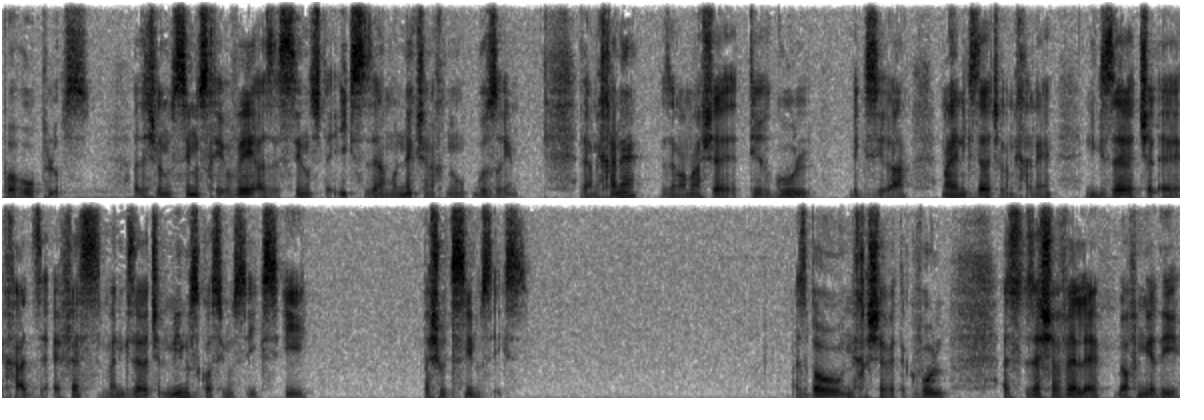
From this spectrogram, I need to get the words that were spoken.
פה הוא פלוס. אז יש לנו סינוס חיובי, אז זה סינוס 2x, זה המונה כשאנחנו גוזרים. והמכנה זה ממש תרגול בגזירה. מהי הנגזרת של המכנה? נגזרת של R1 זה 0, והנגזרת של מינוס קוסינוס x היא פשוט סינוס x. אז בואו נחשב את הגבול. אז זה שווה ל, באופן מיידי,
